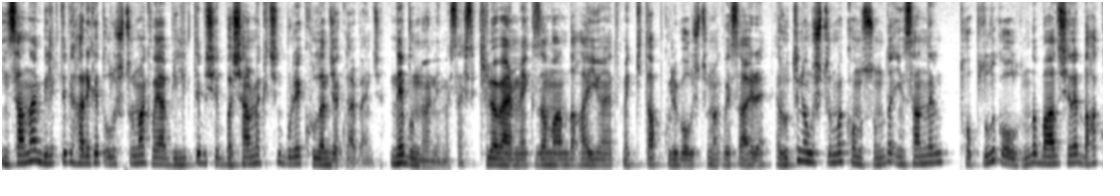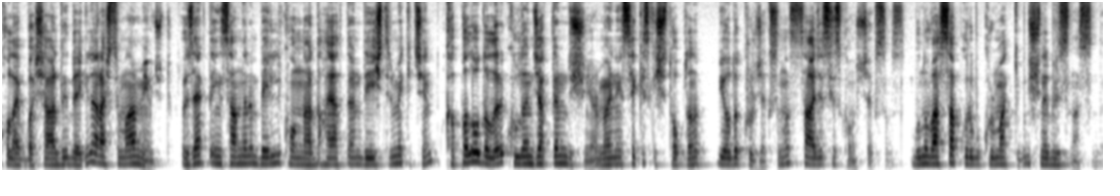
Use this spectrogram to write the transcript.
İnsanlar birlikte bir hareket oluşturmak veya birlikte bir şey başarmak için burayı kullanacaklar bence. Ne bunun örneği mesela? İşte kilo vermek, zaman daha iyi yönetmek, kitap kitap kulübü oluşturmak vesaire. Rutin oluşturma konusunda insanların topluluk olduğunda bazı şeyleri daha kolay başardığı ile ilgili araştırmalar mevcut. Özellikle insanların belli konularda hayatlarını değiştirmek için kapalı odaları kullanacaklarını düşünüyorum. Örneğin 8 kişi toplanıp bir oda kuracaksınız. Sadece siz konuşacaksınız. Bunu WhatsApp grubu kurmak gibi düşünebilirsin aslında.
